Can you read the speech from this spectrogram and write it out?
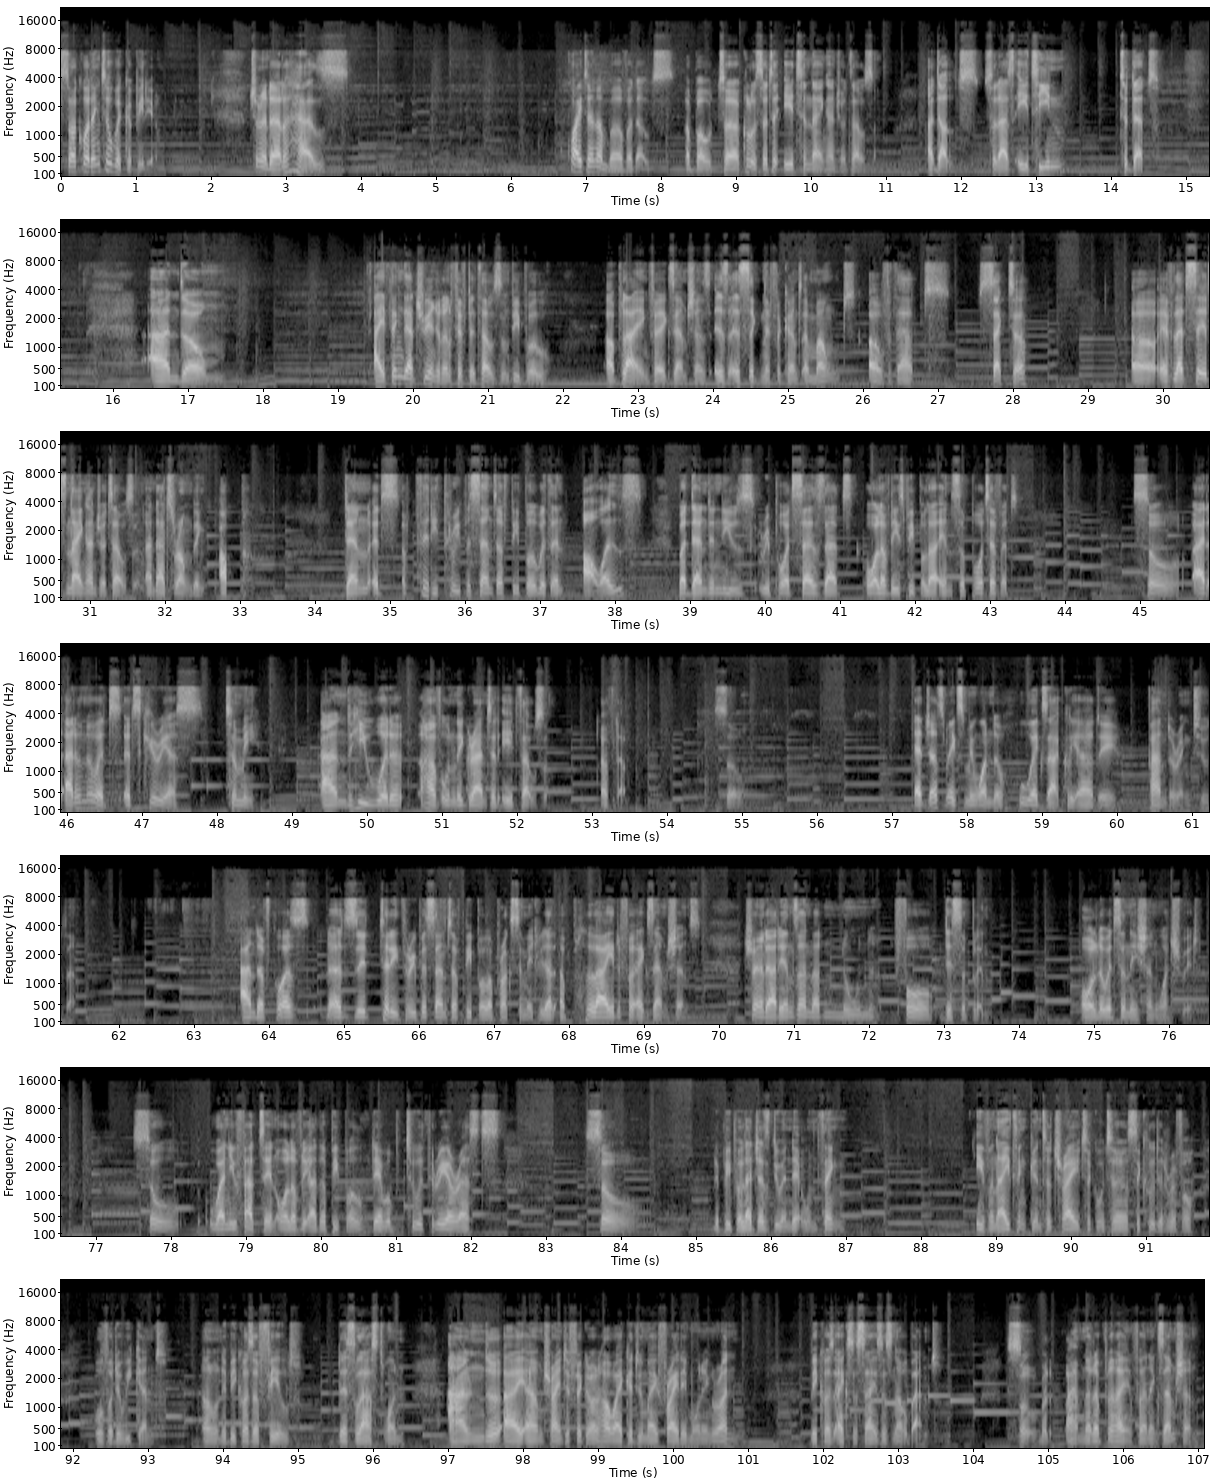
So, according to Wikipedia, Trinidad has quite a number of adults, about uh, closer to eight to nine hundred thousand adults. So that's 18 to death. And um, I think that 350,000 people applying for exemptions is a significant amount of that sector. Uh, if let's say it's 900,000 and that's rounding up, then it's 33% of people within hours. But then the news report says that all of these people are in support of it. So I, I don't know, it's, it's curious to me. And he would have only granted 8,000 of them. So it just makes me wonder who exactly are they pandering to them? And of course, that's the 33% of people approximately that applied for exemptions. Trinidadians are not known for discipline, although it's a nation watched with. So, when you factor in all of the other people, there were two or three arrests. So, the people are just doing their own thing. Even I thinking to try to go to secluded river over the weekend only because I failed this last one. And I am trying to figure out how I could do my Friday morning run because exercise is now banned. So, but I am not applying for an exemption.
